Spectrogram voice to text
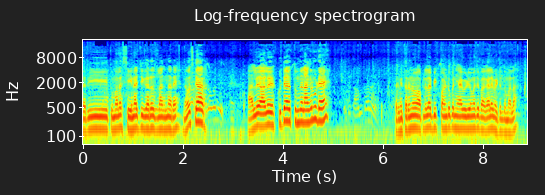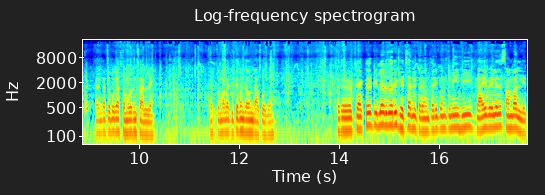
तरी तुम्हाला शेणाची गरज लागणार आहे. नमस्कार. आले आले. कुठे आहे तुमचं नांगर कुठे आहे? तर मित्रांनो आपल्याला बिग पांडू पण ह्या व्हिडिओमध्ये बघायला भेटेल तुम्हाला. कारण का तो बघा समोरून चाललाय. तर तुम्हाला तिथे पण जाऊन दाखवतो. तर ट्रॅक्टर टिलर जरी घेतलात मित्रांनो तरी पण तुम्ही ही गाई बैल जर सांभाळलीत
